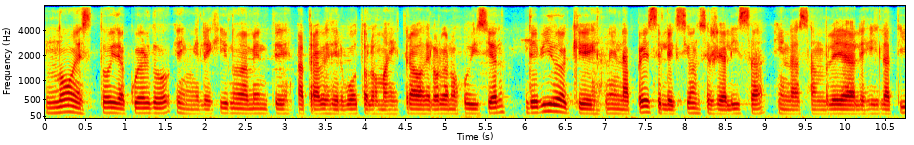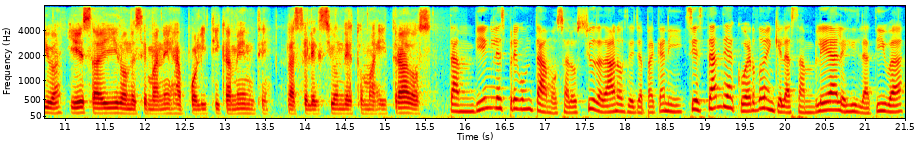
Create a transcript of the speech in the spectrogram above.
No estoy de acuerdo en elegir nuevamente a través del voto a los magistrados del órgano judicial debido a que en la preselección se realiza en la Asamblea Legislativa y es ahí donde se maneja políticamente la selección de estos magistrados. También les preguntamos a los ciudadanos de Yapacaní si están de acuerdo en que la Asamblea Legislativa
